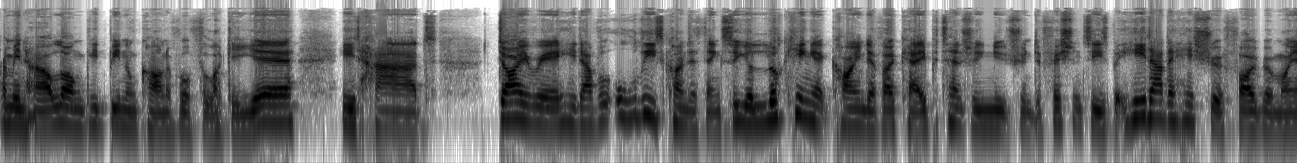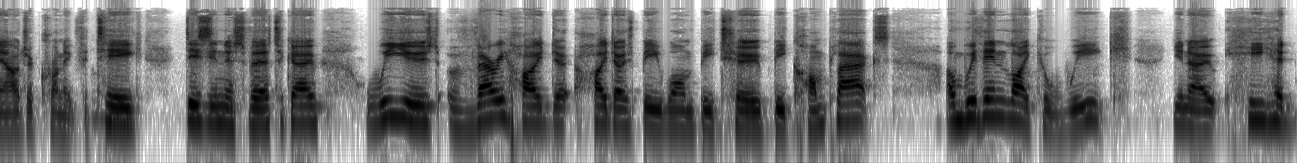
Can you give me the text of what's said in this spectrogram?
I mean, how long? He'd been on carnivore for like a year. He'd had diarrhea, he'd have all these kinds of things. So you're looking at kind of, okay, potentially nutrient deficiencies, but he'd had a history of fibromyalgia, chronic mm-hmm. fatigue, dizziness, vertigo. We used very high, do- high dose B1, B2, B complex and within like a week you know he had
